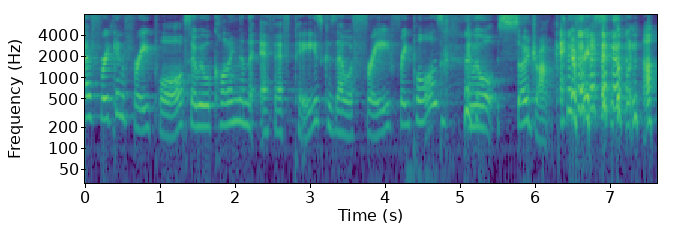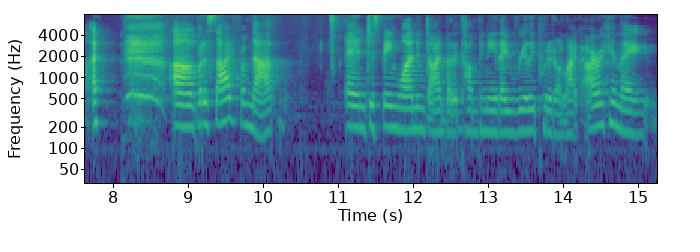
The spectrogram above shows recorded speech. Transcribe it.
a freaking free pour. So we were calling them the FFPs because they were free free pours, and we were so drunk every single night. Um, but aside from that, and just being wined and dined by the company, they really put it on. Like I reckon they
